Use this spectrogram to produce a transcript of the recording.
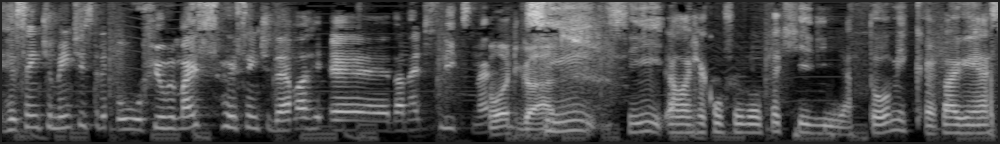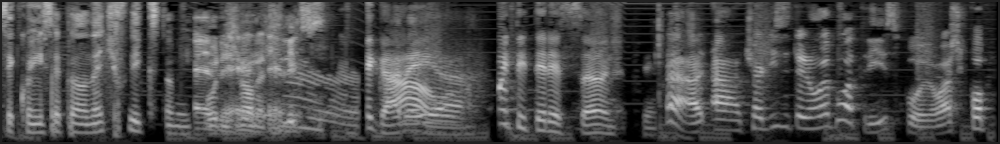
recentemente, estreou- o filme mais recente dela é da Netflix, né? God. Sim, sim, ela já confirmou que aquele Atômica vai ganhar sequência pela Netflix também. É, Original é, Netflix. Legal. Areia. Muito interessante. É, a, a Charlize Theron é boa atriz, pô. Eu acho que pode,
